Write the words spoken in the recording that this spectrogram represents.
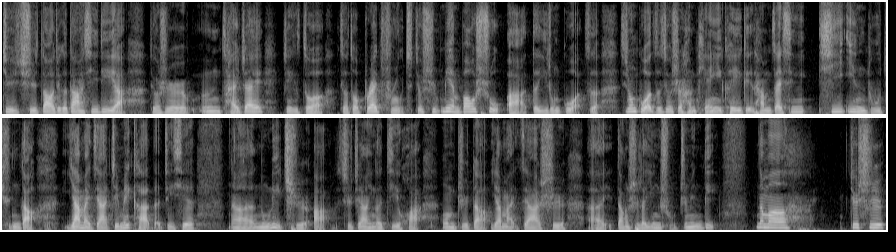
就去到这个大溪地呀，就是嗯，采摘。这座叫做 breadfruit，就是面包树啊的一种果子。这种果子就是很便宜，可以给他们在新西印度群岛牙买加 Jamaica 的这些呃奴隶吃啊，是这样一个计划。我们知道牙买加是呃当时的英属殖民地，那么就是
